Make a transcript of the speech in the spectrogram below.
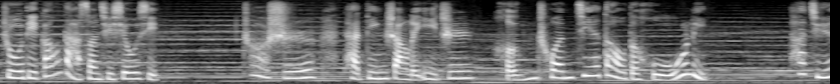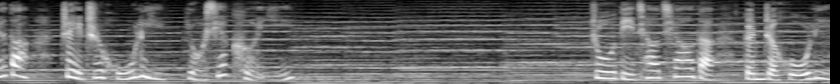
朱迪刚打算去休息，这时他盯上了一只横穿街道的狐狸，他觉得这只狐狸有些可疑。朱迪悄悄地跟着狐狸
